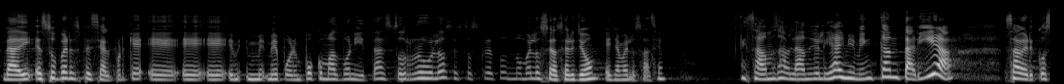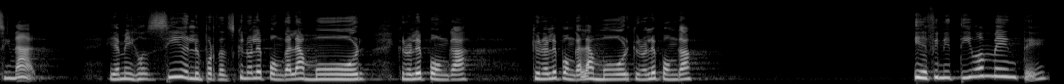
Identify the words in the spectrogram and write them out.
Ladi es súper especial porque eh, eh, eh, me, pone un poco más bonita. Estos rulos, estos crespos, no me los sé hacer yo, ella me los hace. Estábamos hablando y yo le dije, ay, a mí me encantaría saber cocinar. Ella me dijo, sí, lo importante es que uno le ponga el amor, que uno le ponga, que uno le ponga el amor, que uno le ponga... Y definitivamente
